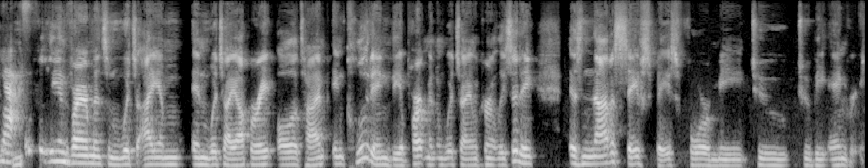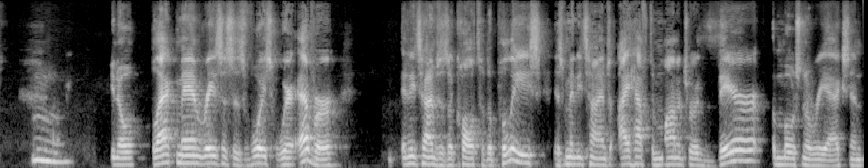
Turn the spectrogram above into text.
Yeah. The environments in which I am in which I operate all the time, including the apartment in which I am currently sitting, is not a safe space for me to to be angry. Mm. You know, black man raises his voice wherever. Any times as a call to the police, as many times I have to monitor their emotional reaction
